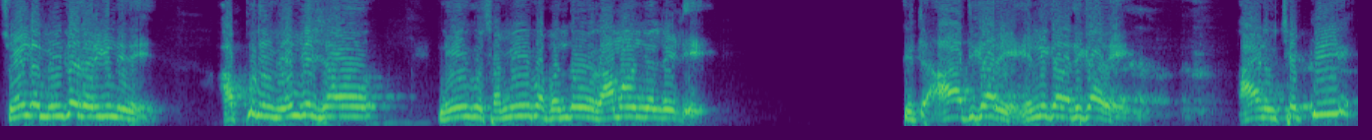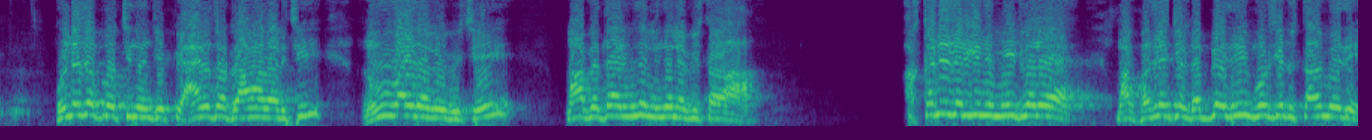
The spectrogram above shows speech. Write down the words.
స్వయంగా మీ ఇంట్లో జరిగింది ఇది. అప్పుడు నువ్వేం చేసావు నీకు సమీప బంధువు రామాంజన్ రెడ్డి. ఆ అధికారి ఎన్నికల అధికారి. ఆయనకు చెప్పి గుండె జబ్బు వచ్చిందని చెప్పి ఆయనతో డ్రామాలు ఆడిచి నువ్వు వాయిదా వేపించి మా పెద్ద ఆయన మీద నిందలు లభిస్తావా అక్కడే జరిగింది మీ ఇంట్లోనే. మాకు పది లక్షలు డబ్బు ఏది మూడు సెంటు స్థలం ఏది?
